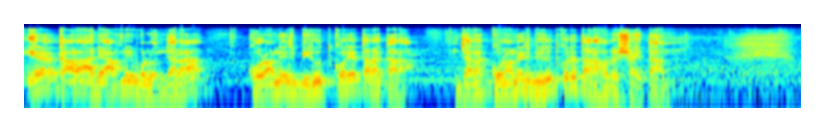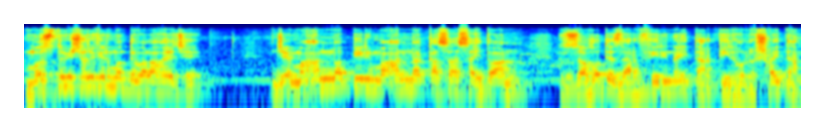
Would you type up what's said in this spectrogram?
এরা কারা? এটা আপনি বলুন, যারা কোরআনের বিরোধ করে তারা কারা? যারা কোরআনের বিরোধ করে তারা হলো শয়তান। মস্তবি শরীফের মধ্যে বলা হয়েছে যে মা আন্না পীর মা আন্না কাসা শৈতান জগতে যার পীর নাই, তার পীর হলো শয়তান।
